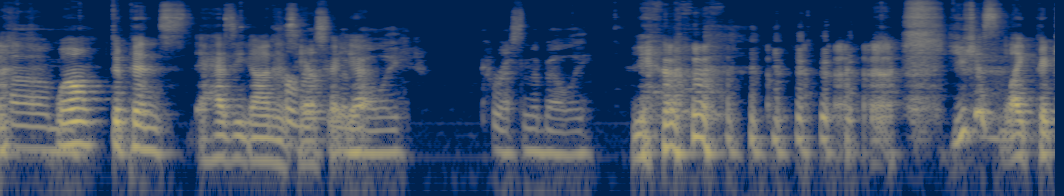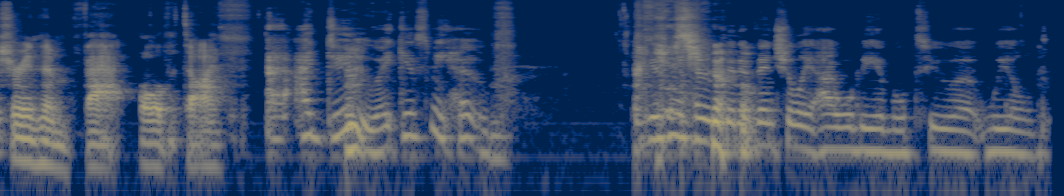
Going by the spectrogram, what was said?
Um, Well, depends. Has he gotten his haircut yet? belly. Caressing the belly. Yeah. you just like picturing him fat all the time. I, I do. It gives me hope. It gives me hope that eventually I will be able to uh, wield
